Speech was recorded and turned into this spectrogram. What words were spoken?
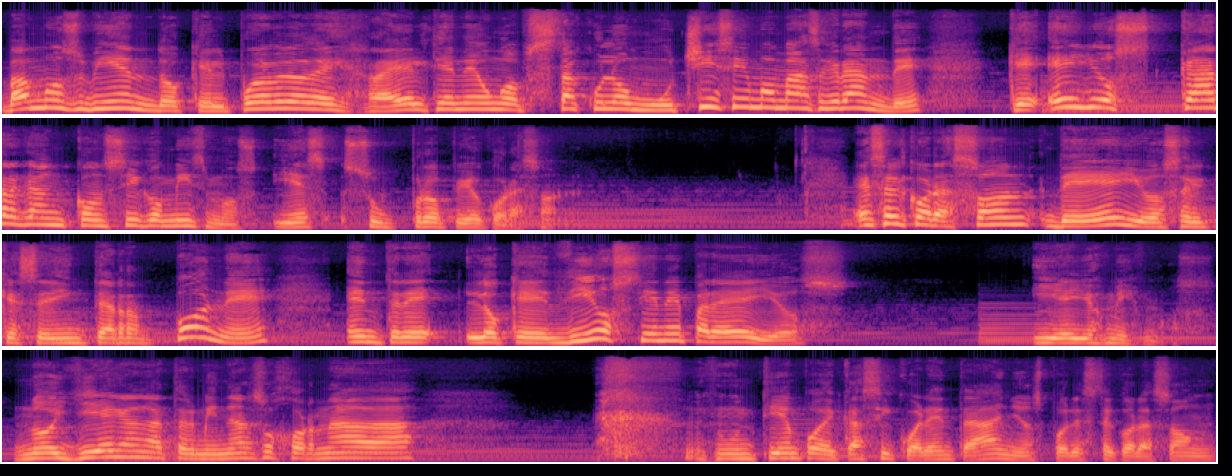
vamos viendo que el pueblo de Israel tiene un obstáculo muchísimo más grande que ellos cargan consigo mismos y es su propio corazón. Es el corazón de ellos el que se interpone entre lo que Dios tiene para ellos y ellos mismos. No llegan a terminar su jornada en un tiempo de casi 40 años por este corazón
